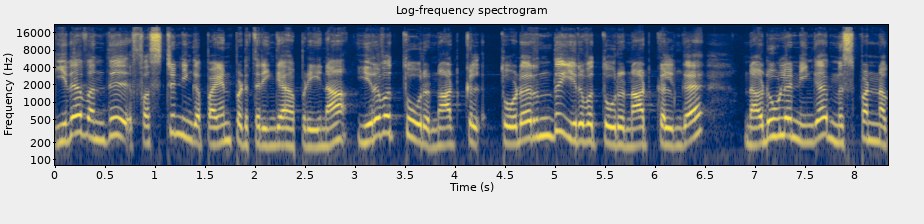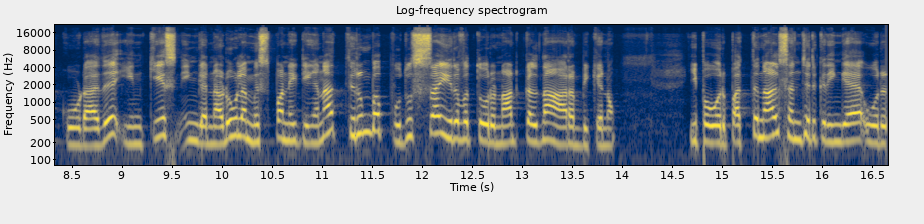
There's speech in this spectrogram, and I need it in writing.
இதை வந்து ஃபஸ்ட்டு நீங்கள் பயன்படுத்துகிறீங்க அப்படின்னா இருபத்தோரு நாட்கள் தொடர்ந்து இருபத்தோரு நாட்களுங்க நடுவில் நீங்கள் மிஸ் பண்ணக்கூடாது. இன்கேஸ் நீங்கள் நடுவில் மிஸ் பண்ணிட்டீங்கன்னா திரும்ப புதுசாக இருபத்தோரு நாட்கள் தான் ஆரம்பிக்கணும். இப்போ ஒரு பத்து நாள் செஞ்சுருக்கிறீங்க ஒரு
